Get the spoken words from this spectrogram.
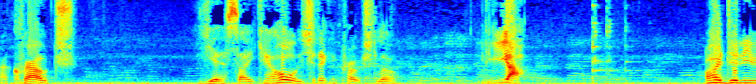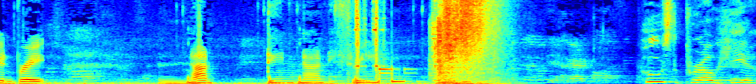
I crouch. Yes, I can. Holy shit, I can crouch low. Yeah. Oh, I didn't even break. 1993. Who's the pro here?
